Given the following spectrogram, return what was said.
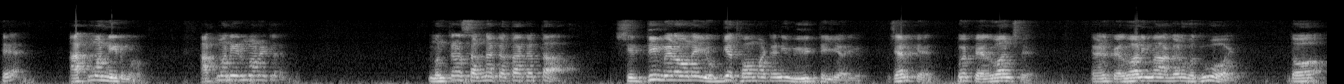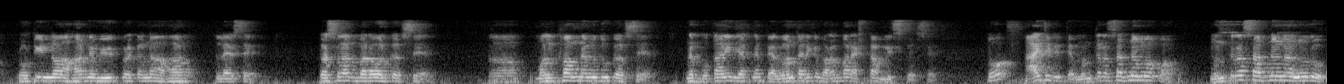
તે આત્મનિર્માણ. આત્મનિર્માણ એટલે મંત્ર સાધના કરતા કરતા સિદ્ધિ મેળવવાને યોગ્ય થવા માટેની વિવિધ તૈયારીઓ. જેમ કે કોઈ પહેલવાન છે, એણે પહેલવાનીમાં આગળ વધવું હોય, તો પ્રોટીનનો આહારને વિવિધ પ્રકારના આહાર લેશે. કસરત બરાબર કરશે. મલખમ ને બધું કરશે અને પોતાની જાતને પહેલવાન તરીકે બરાબર એસ્ટાબ્લિશ કરશે. તો આ જ રીતે મંત્ર સાધનામાં પણ, મંત્ર સાધનાના અનુરૂપ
